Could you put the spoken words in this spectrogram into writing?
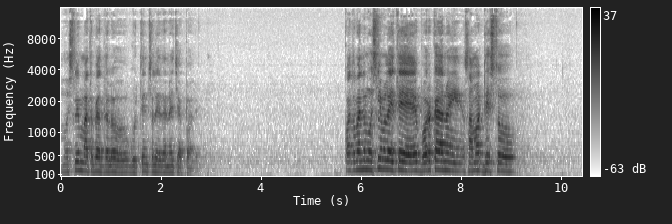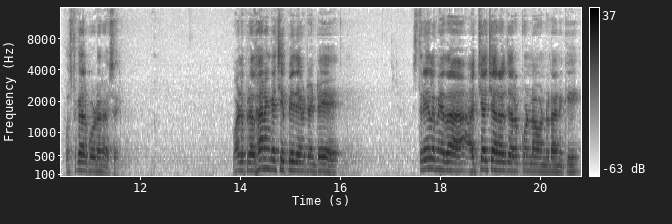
ముస్లిం మత పెద్దలు గుర్తించలేదనే చెప్పాలి. కొంతమంది ముస్లింలు అయితే బురకాని సమర్థిస్తూ పుస్తకాలు కూడా రాశారు. వాళ్ళు ప్రధానంగా చెప్పేది ఏమిటంటే స్త్రీల మీద అత్యాచారాలు జరగకుండా ఉండడానికి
